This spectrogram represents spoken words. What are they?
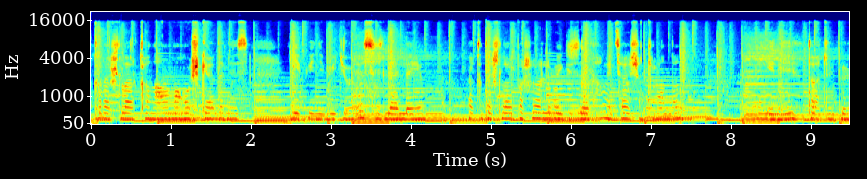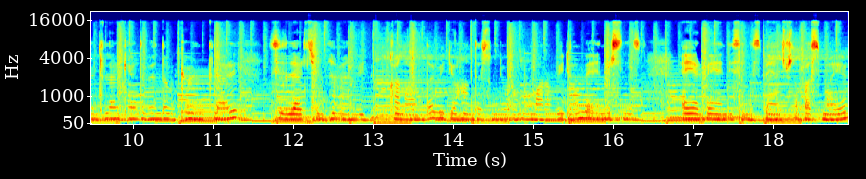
arkadaşlar kanalıma hoş geldiniz. Yepyeni videoyla sizlerleyim. Arkadaşlar başarılı ve güzel Ayça Aşıntıran'dan yeni tatil görüntüler geldi. Ben de bu görüntüleri sizler için hemen kanalımda video halinde sunuyorum. Umarım videomu beğenirsiniz. Eğer beğendiyseniz beğen tuşuna basmayı,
